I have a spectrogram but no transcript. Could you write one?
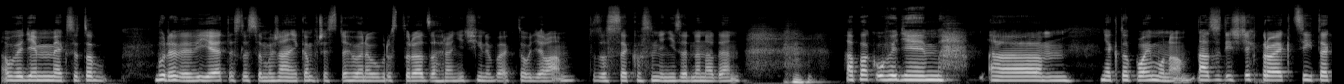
a uvidím, jak se to bude vyvíjet, jestli se možná někam přestěhuji nebo budu studovat zahraničí, nebo jak to udělám. To zase jako se mění ze dne na den. A pak uvidím, um, jak to pojmu. No. A co se týče těch projekcí, tak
